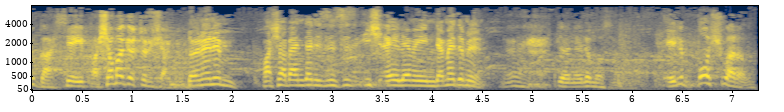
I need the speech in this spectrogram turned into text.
Şu Garcia'yı paşama götüreceğim. Dönelim. Paşa benden izinsiz iş eylemeyin demedi mi? Eh, Dönelim o zaman. Eli boş varalım.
